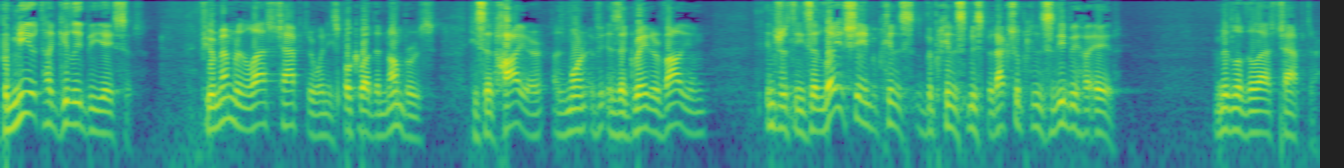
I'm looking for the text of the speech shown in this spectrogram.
But hagili. If you remember in the last chapter when he spoke about the numbers, he said higher is more is a greater volume. Interesting. He said lo yishem b'pchinas misped actually. Middle of the last chapter.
